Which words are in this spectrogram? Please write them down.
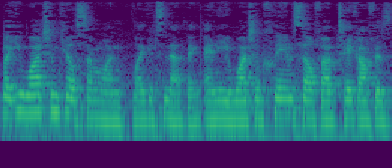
But you watch him kill someone like it's nothing, and you watch him clean himself up, take off his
